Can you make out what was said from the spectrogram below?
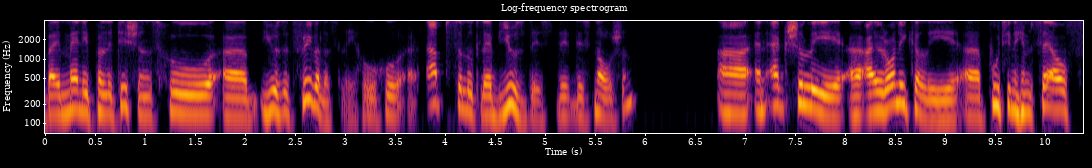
by many politicians who uh, use it frivolously, who who absolutely abuse this this notion. Uh, and actually, ironically, Putin himself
